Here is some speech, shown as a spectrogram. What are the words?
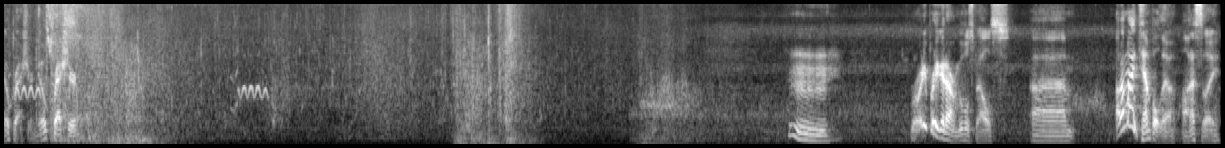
No pressure, no pressure. Hmm. We're already pretty good at removal spells. Um, I don't mind Temple, though, honestly.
